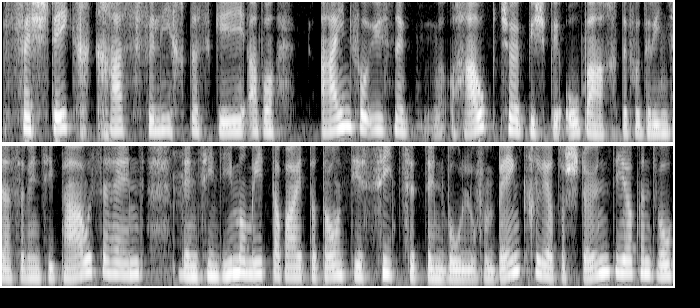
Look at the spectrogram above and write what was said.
Versteckt kann es vielleicht das geben, aber ein von unseren Hauptjobs ist Beobachten von der Insassen. Wenn sie Pause haben, dann sind immer Mitarbeiter da und die sitzen dann wohl auf dem Bänkchen oder stehen irgendwo.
